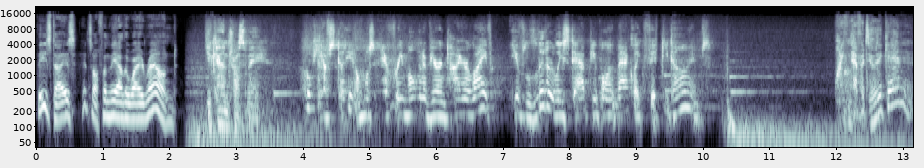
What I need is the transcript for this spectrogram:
These days, it's often the other way round. You can trust me. Oh, Loki, I've studied almost every moment of your entire life. You've literally stabbed people in the back like 50 times. Why never do it again?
